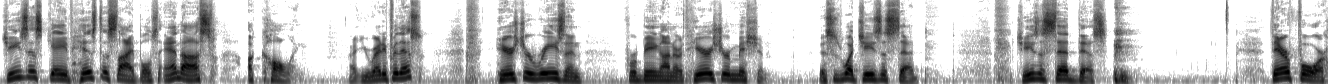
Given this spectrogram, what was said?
Jesus gave his disciples and us a calling. Right, you ready for this? Here's your reason for being on earth. Here's your mission. This is what Jesus said. Jesus said this Therefore,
